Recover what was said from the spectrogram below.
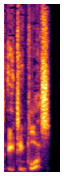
18 plus.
